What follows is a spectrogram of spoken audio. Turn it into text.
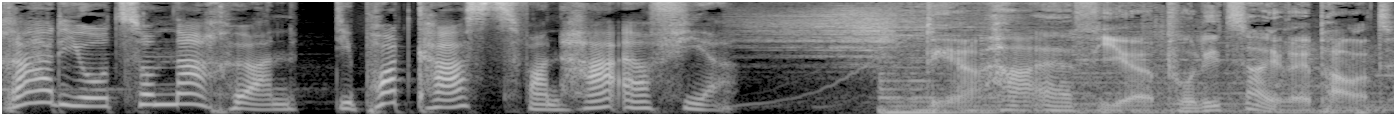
Radio zum Nachhören. Die Podcasts von HR4. Der HR4 Polizeireport.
